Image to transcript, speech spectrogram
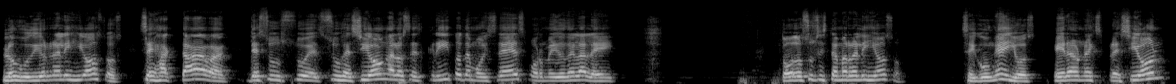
Los judíos religiosos se jactaban de su, sujeción a los escritos de Moisés por medio de la ley. Todo su sistema religioso, según ellos, era una expresión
